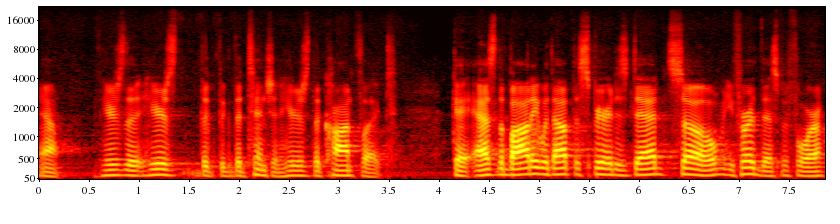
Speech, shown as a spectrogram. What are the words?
Now, here's the here's the, the, the tension, here's the conflict. Okay, as the body without the spirit is dead, so you've heard this before.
